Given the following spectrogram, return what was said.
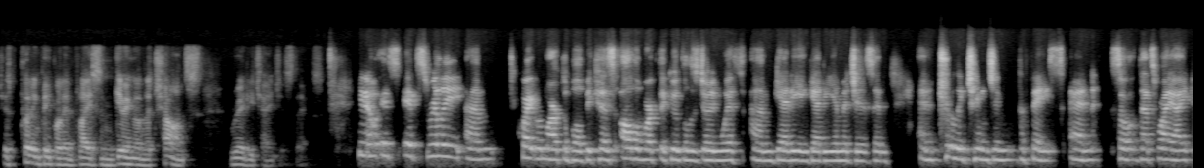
just putting people in place and giving them the chance really changes things. You know, it's it's really um, quite remarkable because all the work that Google is doing with um, Getty and Getty Images and and truly changing the face, and so that's why I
